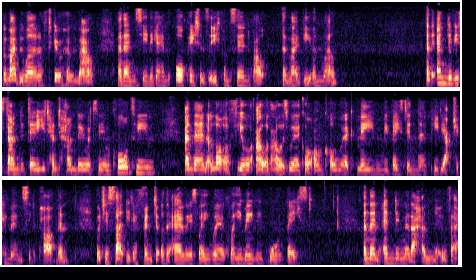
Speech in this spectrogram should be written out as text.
but might be well enough to go home now, are then seen again, or patients that you're concerned about that might be unwell. At the end of your standard day, you tend to hand over to the on-call team, and then a lot of your out of hours work or on-call work may even be based in the paediatric emergency department, which is slightly different to other areas where you work, where you're mainly ward based and then ending with a handover.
